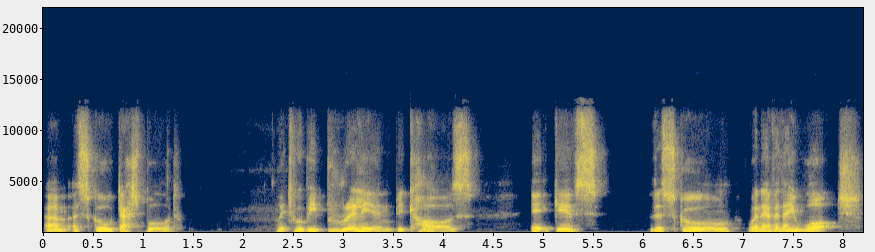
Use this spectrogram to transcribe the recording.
um, a school dashboard, which will be brilliant because it gives the school, whenever they watch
